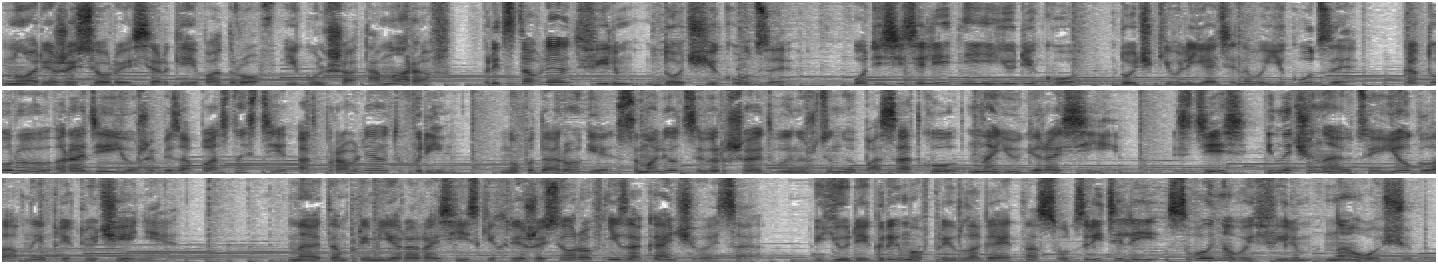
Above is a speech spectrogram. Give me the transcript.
Ну а режиссеры Сергей Бодров и Гульша Тамаров представляют фильм «Дочь Якудзы» о десятилетней Юрико, дочке влиятельного Якудзы, которую ради ее же безопасности отправляют в Рим, но по дороге самолет совершает вынужденную посадку на юге России. Здесь и начинаются ее главные приключения. На этом премьера российских режиссеров не заканчивается. Юрий Грымов предлагает на суд зрителей свой новый фильм «На ощупь».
